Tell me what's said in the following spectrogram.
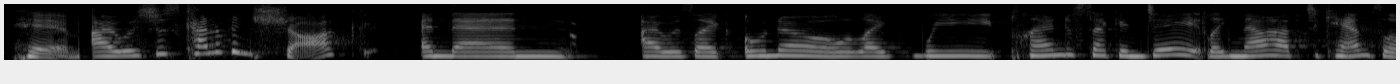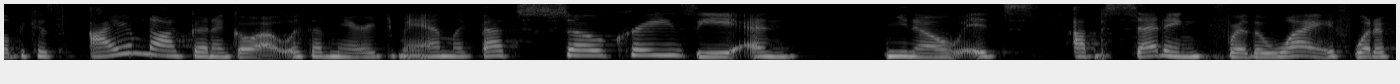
him. I was just kind of in shock. And then I was like, oh no, like we planned a second date. Like now I have to cancel because I am not going to go out with a married man. Like that's so crazy. And you know, it's upsetting for the wife. What if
